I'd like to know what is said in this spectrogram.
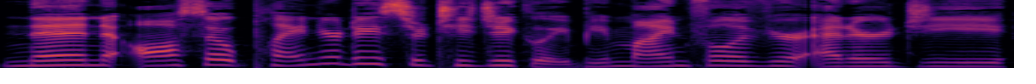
And then also plan your day strategically. Be mindful of your energy,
